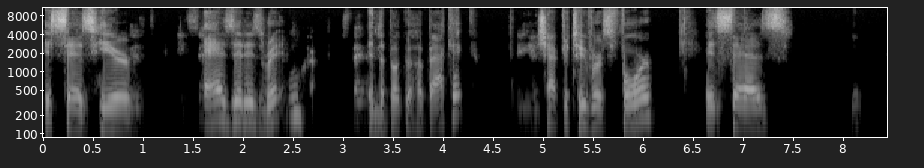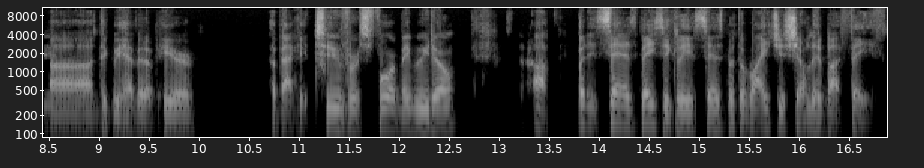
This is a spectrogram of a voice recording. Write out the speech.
it says here, as it is written in the book of Habakkuk, chapter 2, verse 4, it says, uh, I think we have it up here. Habakkuk 2, verse 4, maybe we don't. Uh, but it says, basically, it says, but the righteous shall live by faith.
